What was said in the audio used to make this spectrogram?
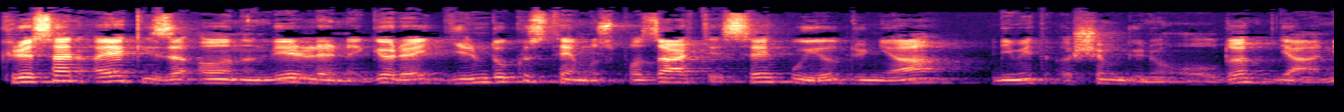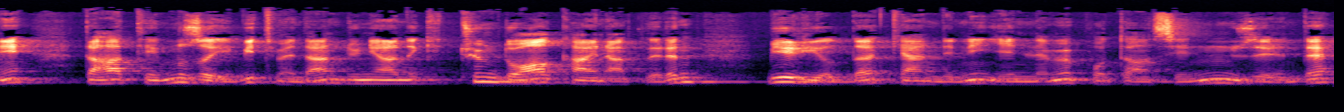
Küresel ayak izi ağının verilerine göre 29 Temmuz pazartesi bu yıl Dünya Limit Aşım Günü oldu. Yani daha Temmuz ayı bitmeden dünyadaki tüm doğal kaynakların bir yılda kendini yenileme potansiyelinin üzerinde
